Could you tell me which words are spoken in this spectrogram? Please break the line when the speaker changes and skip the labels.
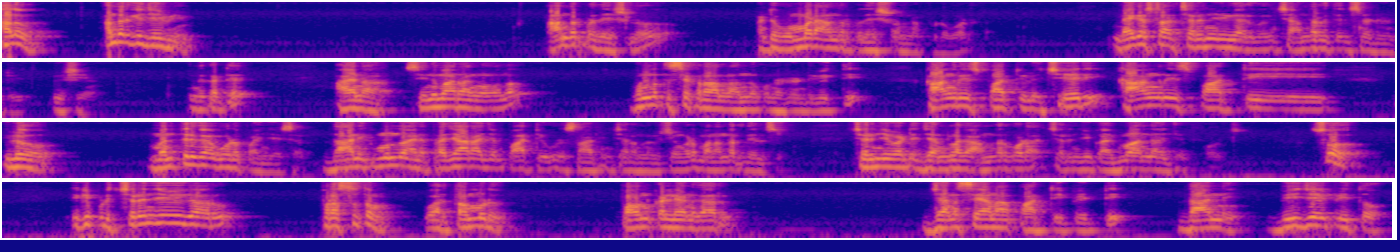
Hello అందరికీ JB ఆంధ్రప్రదేశ్లో అంటే ఉమ్మడి ఆంధ్రప్రదేశ్లో ఉన్నప్పుడు కూడా మెగాస్టార్ చిరంజీవి గారి గురించి అందరికీ తెలిసినటువంటి విషయం. ఎందుకంటే ఆయన సినిమా రంగంలో ఉన్నత శిఖరాలను అందుకున్నటువంటి వ్యక్తి కాంగ్రెస్ పార్టీలో చేరి కాంగ్రెస్ పార్టీలో మంత్రిగా కూడా పనిచేశారు. దానికి ముందు ఆయన ప్రజారాజ్యం పార్టీ కూడా స్థాపించారన్న విషయం కూడా మనందరికీ తెలుసు. చిరంజీవి అంటే జనరల్గా అందరూ కూడా చిరంజీవికి అభిమానులు అని చెప్పి సో ఇక ఇప్పుడు చిరంజీవి గారు ప్రస్తుతం వారి తమ్ముడు పవన్ కళ్యాణ్ గారు జనసేన పార్టీ పెట్టి దాన్ని బీజేపీతో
